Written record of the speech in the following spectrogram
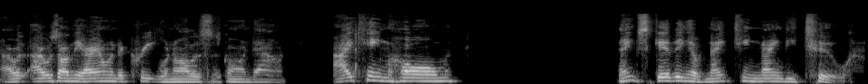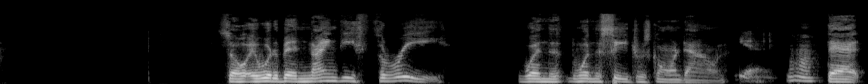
I was I was on the island of Crete when all this was going down. I came home Thanksgiving of 1992. So it would have been 93 when the when the siege was going down Yeah. Uh-huh. that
